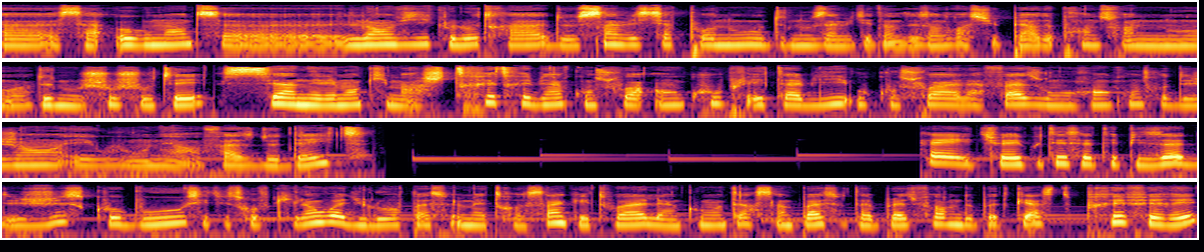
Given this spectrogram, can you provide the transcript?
Euh, ça augmente euh, l'envie que l'autre a de s'investir pour nous, de nous inviter dans des endroits super, de prendre soin de nous, de nous chouchouter. C'est un élément qui marche très très bien qu'on soit en couple établi ou qu'on soit à la phase où on rencontre des gens et où on est en phase de date. Hey, tu as écouté cet épisode jusqu'au bout. Si tu trouves qu'il envoie du lourd, passe le mettre 5 étoiles et un commentaire sympa sur ta plateforme de podcast préférée.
